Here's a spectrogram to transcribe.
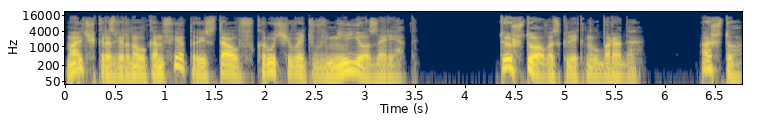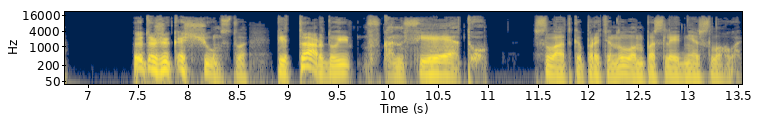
Мальчик развернул конфету и стал вкручивать в нее заряд. «Ты что?» — воскликнул Борода. «А что?» «Это же кощунство! Петарду и в конфету!» Сладко протянул он последнее слово.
